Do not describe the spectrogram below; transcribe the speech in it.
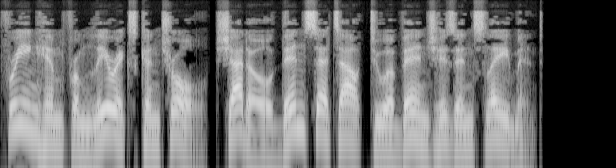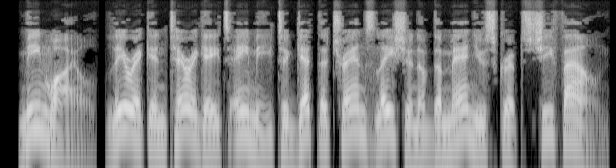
freeing him from Lyric's control. Shadow then sets out to avenge his enslavement. Meanwhile, Lyric interrogates Amy to get the translation of the manuscripts she found.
